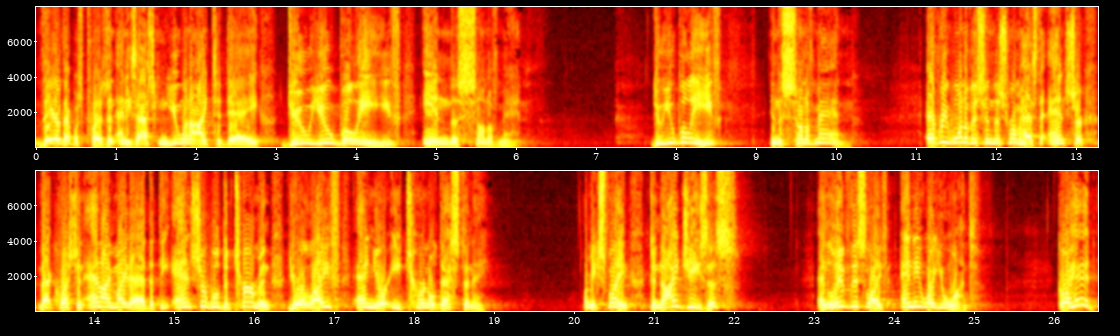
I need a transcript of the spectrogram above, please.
there that was present, and he's asking you and I today, do you believe in the Son of Man? Do you believe in the Son of Man? Every one of us in this room has to answer that question. And I might add that the answer will determine your life and your eternal destiny. Let me explain. Deny Jesus and live this life any way you want. Go ahead,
